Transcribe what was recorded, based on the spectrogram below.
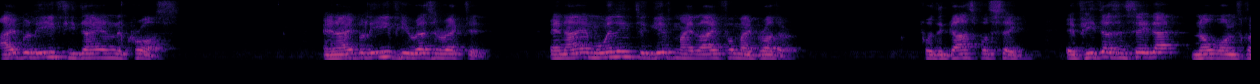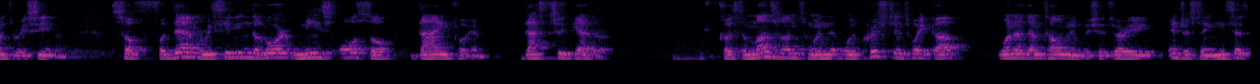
I believe he died on the cross. And I believe he resurrected. And I am willing to give my life for my brother for the gospel's sake. If he doesn't say that, no one's going to receive him. So for them, receiving the Lord means also dying for him. That's together. Because the Muslims, when, when Christians wake up, one of them told me, which is very interesting. He says,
